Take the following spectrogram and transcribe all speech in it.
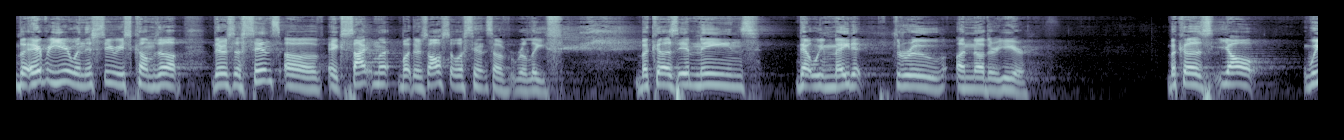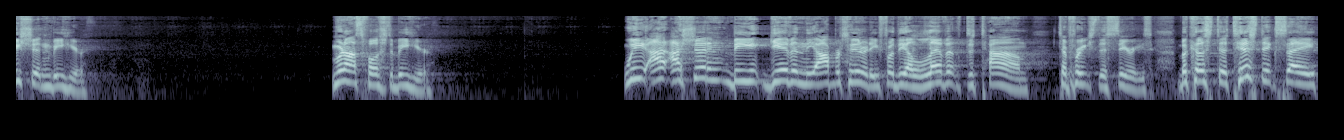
But every year when this series comes up, there's a sense of excitement, but there's also a sense of relief because it means that we made it through another year. Because, y'all, we shouldn't be here. We're not supposed to be here. We, I, I shouldn't be given the opportunity for the 11th time to preach this series because statistics say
